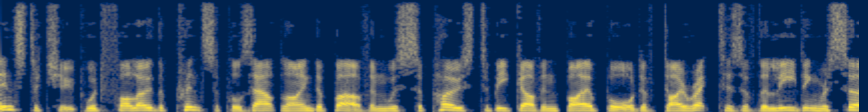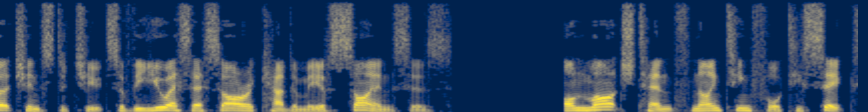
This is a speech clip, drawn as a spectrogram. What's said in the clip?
institute would follow the principles outlined above and was supposed to be governed by a board of directors of the leading research institutes of the USSR Academy of Sciences. On March 10, 1946,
